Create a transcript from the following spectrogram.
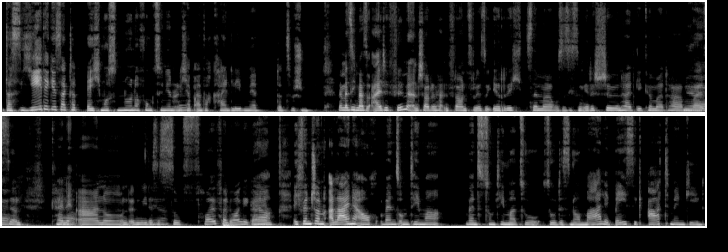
dass jede gesagt hat, ey, ich muss nur noch funktionieren und Ja. ich habe einfach kein Leben mehr dazwischen. Wenn man sich mal so alte Filme anschaut, dann hatten Frauen früher so ihr Richtzimmer, wo sie sich um ihre Schönheit gekümmert haben, Ja. weißt du, und keine Ja. Ahnung und irgendwie, das Ja. ist so voll verloren gegangen. Ja, ich finde schon alleine auch, wenn es um Thema, wenn es zum Thema so, so das normale Basic Atmen geht,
